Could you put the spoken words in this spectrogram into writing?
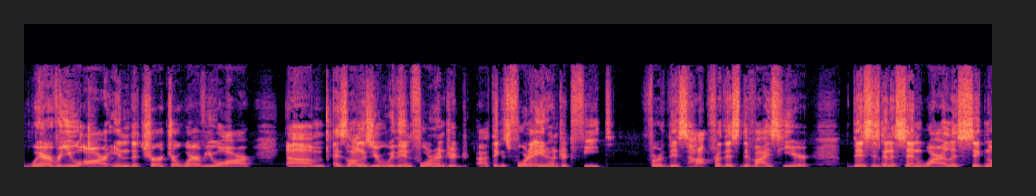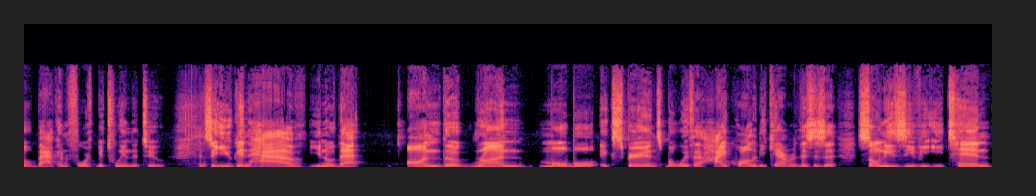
wherever you are in the church or wherever you are, um, as long as you're within 400, I think it's four to 800 feet for this hot for this device here. This is going to send wireless signal back and forth between the two, and so you can have you know that on the run mobile experience, but with a high quality camera. This is a Sony ZV-E10.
